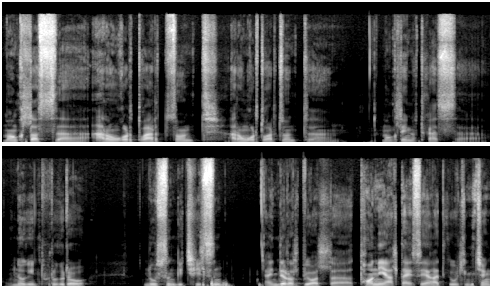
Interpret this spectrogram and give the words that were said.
Монголоос 13 дугаар зуунд 13 дугаар зуунд Монголын нутгаас өнөөгийн төрөг рүү нүүсэн гэж хэлсэн. Энэ дээр бол би бол тооны алдаа хийсэн ягаад гэвэл эн чин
